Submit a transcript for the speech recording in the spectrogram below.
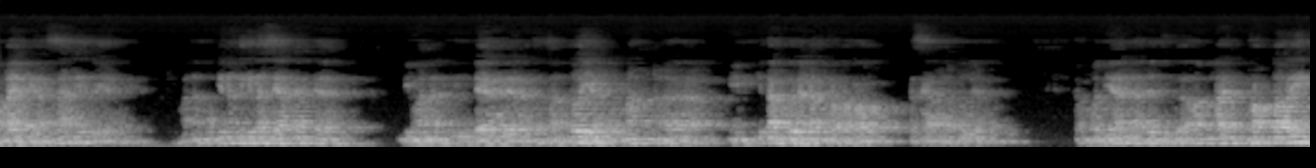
online biasa gitu ya mana mungkin nanti kita siapkan ke di mana di daerah-daerah tertentu yang memang uh, kita menggunakan protokol kesehatan dulu ya. Kemudian ada juga online proctoring.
